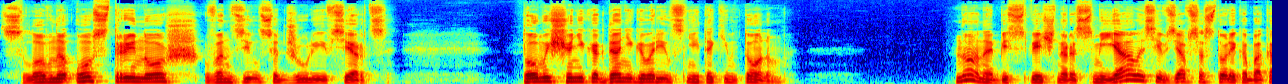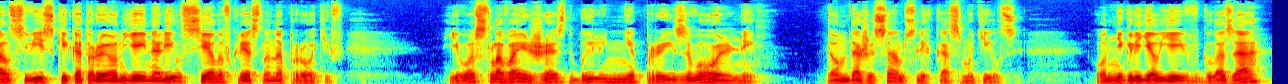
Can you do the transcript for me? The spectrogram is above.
Словно острый нож вонзился Джулии в сердце. Том еще никогда не говорил с ней таким тоном. Но она беспечно рассмеялась и, взяв со столика бокал с виски, который он ей налил, села в кресло напротив. Его слова и жест были непроизвольны. Том даже сам слегка смутился. Он не глядел ей в глаза,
